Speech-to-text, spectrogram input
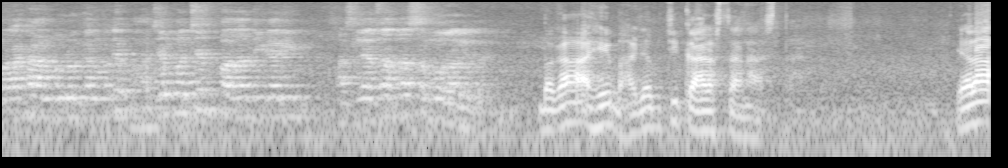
मराठा आंदोलकांमध्ये भाजपचेच पदाधिकारी असल्याचं आता समोर आलेलं आहे. बघा हे भाजपची कारस्थानं असतात. याला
